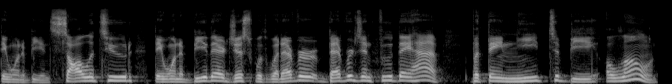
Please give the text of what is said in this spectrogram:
They want to be in solitude. They want to be there just with whatever beverage and food they have. But they need to be alone.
